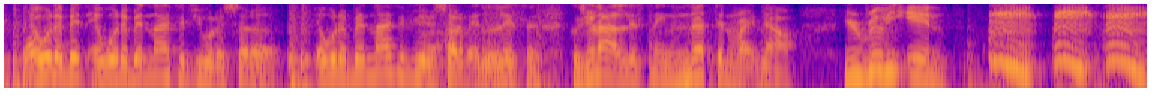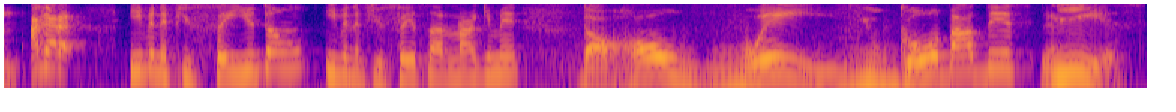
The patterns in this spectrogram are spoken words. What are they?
It would have been it would have been nice if you would have shut up. It would have been nice if you would have shut up and listen because you're not listening nothing right now. You're really in. Mm, mm, mm. I gotta. Even if you say you don't, even if you say it's not an argument, the whole way you go about this is.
